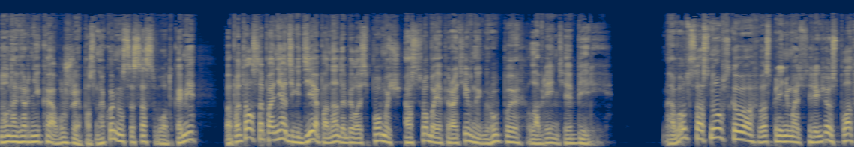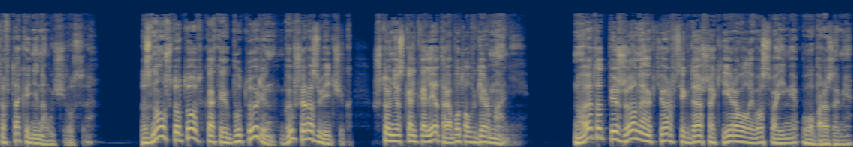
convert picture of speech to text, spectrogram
но наверняка уже познакомился со сводками, попытался понять, где понадобилась помощь особой оперативной группы Лаврентия Берии. А вот Сосновского воспринимать всерьез Платов так и не научился. Знал, что тот, как и Бутурин, бывший разведчик, что несколько лет работал в Германии. Но этот пижонный актер всегда шокировал его своими образами.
